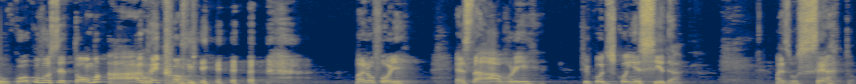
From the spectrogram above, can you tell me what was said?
O coco você toma a água e come. Mas não foi. Esta árvore ficou desconhecida. Mas o certo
